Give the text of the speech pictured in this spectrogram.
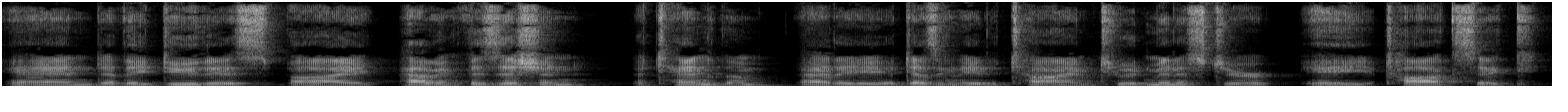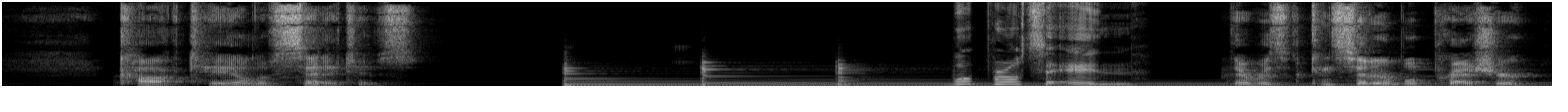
And they do this by having a physician attend them at a designated time to administer a toxic cocktail of sedatives. What brought it in? There was considerable pressure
